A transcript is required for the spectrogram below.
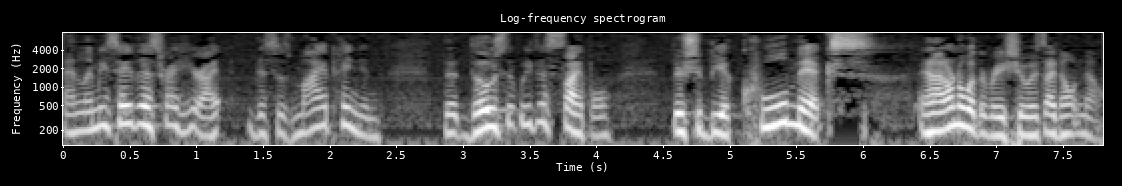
And let me say this right here. I, this is my opinion that those that we disciple, there should be a cool mix. And I don't know what the ratio is, I don't know.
